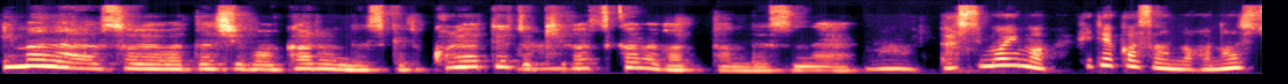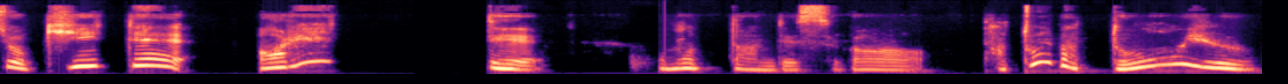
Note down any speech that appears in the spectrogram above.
今ならそれ私わかるんですけど、これやってると気がつかなかったんですね。うん、私も今、秀香さんの話を聞いて、あれって思ったんですが、例えばどういう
